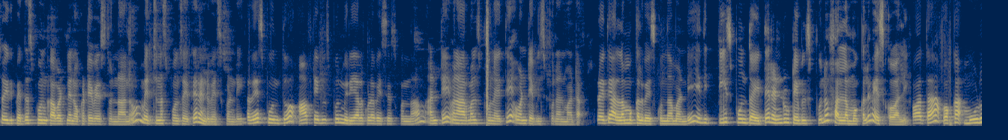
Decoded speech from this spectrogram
సో ఇది పెద్ద స్పూన్ కాబట్టి నేను ఒకటే వేస్తున్నాను. మీరు చిన్న స్పూన్స్ అయితే రెండు వేసుకోండి. అదే స్పూన్తో హాఫ్ టేబుల్ స్పూన్ మిరియాలు కూడా వేసేసుకుందాం. అంటే నార్మల్ స్పూన్ అయితే వన్ టేబుల్ స్పూన్ అనమాట ఇప్పుడైతే అల్లం ముక్కలు వేసుకుందామండి. ఇది టీ స్పూన్తో అయితే రెండు టేబుల్ స్పూన్ అల్లం ముక్కలు వేసుకోవాలి. తర్వాత ఒక మూడు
